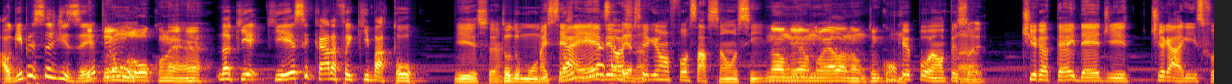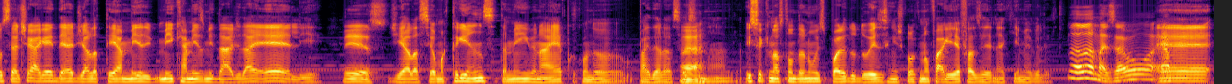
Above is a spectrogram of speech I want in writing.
Alguém precisa dizer. Que tem pro- um louco, né? Não, que, que esse cara foi que matou Isso, é. todo mundo. Mas se é a Abby, eu acho que né? seria uma forçação, assim. É. Não, não é, não é ela não, não tem como. Porque, pô, é uma pessoa. É. Tira até a ideia de. Tiraria, se fosse ela, tiraria a ideia de ela ter a me- meio que a mesma idade da Ellie. Isso. De ela ser uma criança também, na época, quando o pai dela é assassinado. Isso aqui nós estamos dando um spoiler do 2, assim, que a gente falou que não faria fazer, né? Aqui, mas beleza. Não, não, mas é o. É, É.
